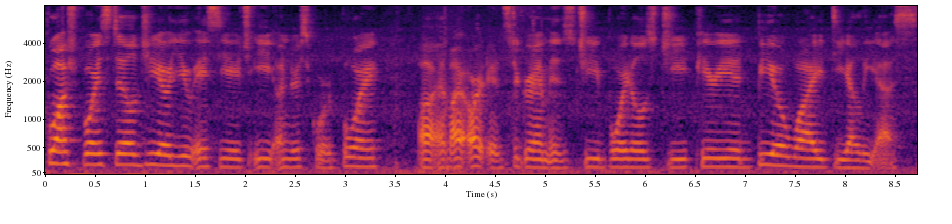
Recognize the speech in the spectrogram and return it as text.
Gouache Boy still G O U A C H E underscore boy. Uh, and my art Instagram is G Boydles G period B O Y D L E S.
